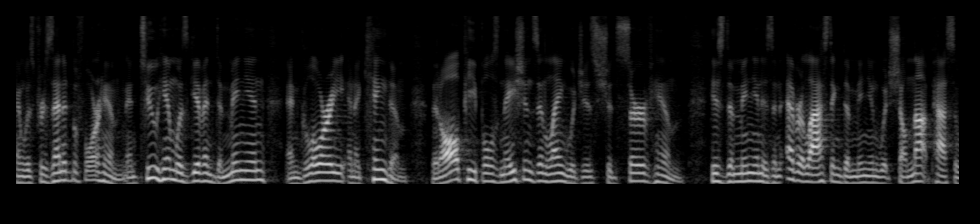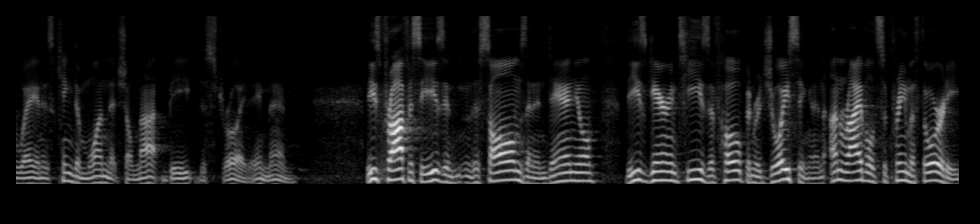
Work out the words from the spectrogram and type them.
and was presented before him. And to him was given dominion and glory and a kingdom that all peoples, nations, and languages should serve him. His dominion is an everlasting dominion which shall not pass away, and his kingdom one that shall not be destroyed. Amen. These prophecies in the Psalms and in Daniel, these guarantees of hope and rejoicing and an unrivaled supreme authority,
